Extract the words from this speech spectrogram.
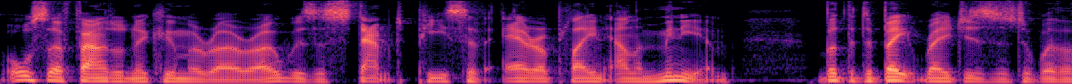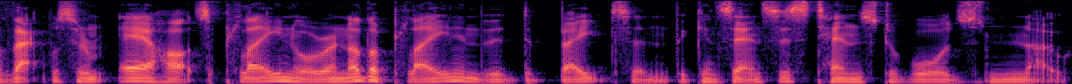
Also found on Nikumaroro was a stamped piece of aeroplane aluminium, but the debate rages as to whether that was from Earhart's plane or another plane, and the debate and the consensus tends towards no.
